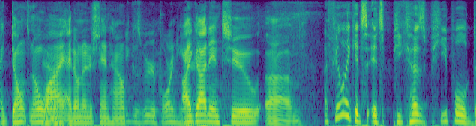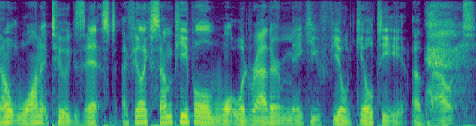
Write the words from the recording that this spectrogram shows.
I don't know why. I don't understand how. because we were born here. I got into um, I feel like it's it's because people don't want it to exist. I feel like some people w- would rather make you feel guilty about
